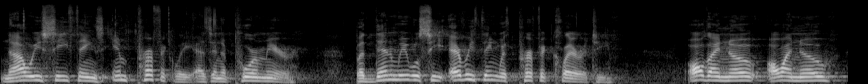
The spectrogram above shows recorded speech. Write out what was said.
Now we see things imperfectly as in a poor mirror, but then we will see everything with perfect clarity. All that I know, all I know,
